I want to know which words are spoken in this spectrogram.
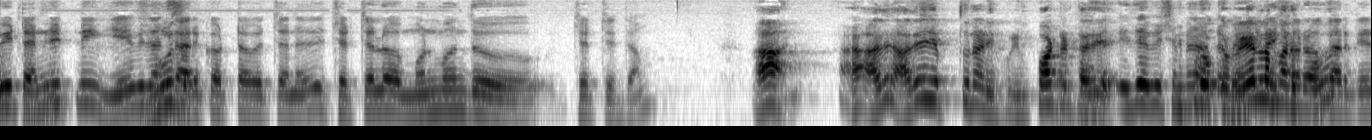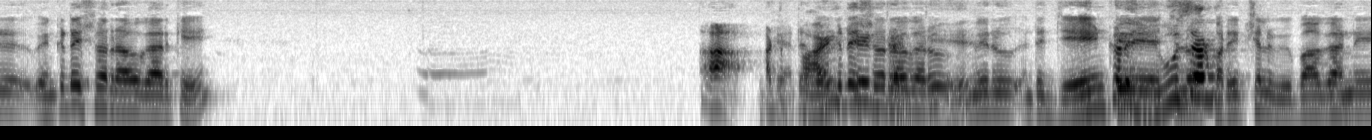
వీటన్నిటిని ఏ విధంగా అరికొట్టవచ్చు అనేది చర్చలో మున్ముందు చర్చిద్దాం. అదే అదే చెప్తున్నాను ఇప్పుడు ఇంపార్టెంట్ అదే. ఇదే విషయం ఒకవేళ గారికి వెంకటేశ్వరరావు గారికి వెంకటేశ్వరరావు గారు మీరు అంటే జేఎన్టీ పరీక్షల విభాగాన్ని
